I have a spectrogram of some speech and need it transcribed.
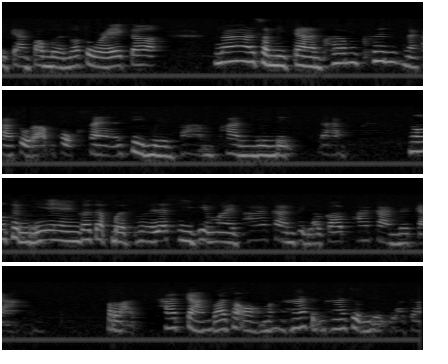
มีการประเมินว่าตัวเลขก็น่าจะมีการเพิ่มขึ้นนะคะสำหรับ643,000 ยูนิตนะคะนอกจากนี้เองก็จะเปิดเผยดัชนี PMI ภาคการผลิตแล้วก็ภาคการบริการ ตลาดคาดการณ์ว่าจะออกมา 55.1 แล้วก็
